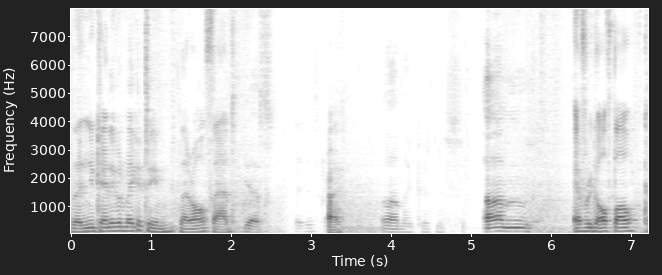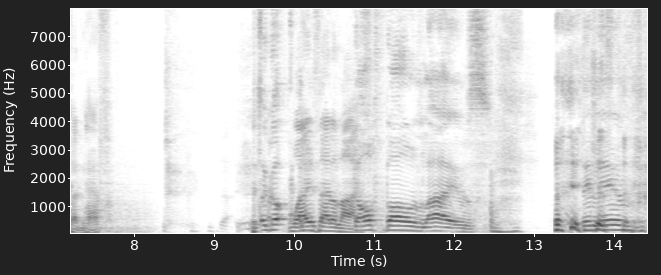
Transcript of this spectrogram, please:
then you can't even make a team. They're all sad. Yes. They just cry. Oh my goodness. Um. Every golf ball cut in half. go- Why is that alive? golf balls lives. They live.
